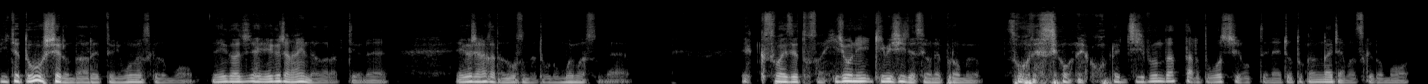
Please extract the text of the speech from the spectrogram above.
一体どうしてるんだ、あれっていうふうに思いますけども。映画じゃ、映画じゃないんだからっていうね。映画じゃなかったらどうするんだってこと思いますね。XYZ さん、非常に厳しいですよね、プロム。そうですよね。これ自分だったらどうしようってね、ちょっと考えちゃいますけども。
